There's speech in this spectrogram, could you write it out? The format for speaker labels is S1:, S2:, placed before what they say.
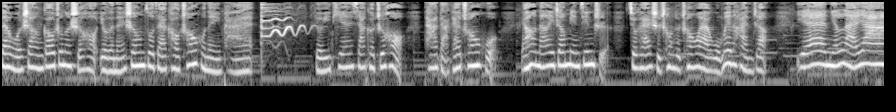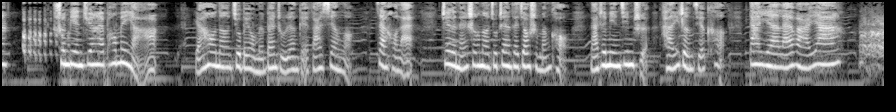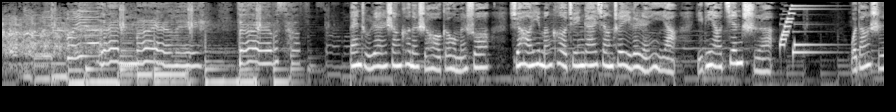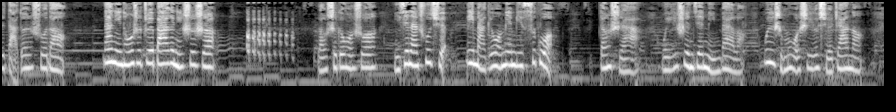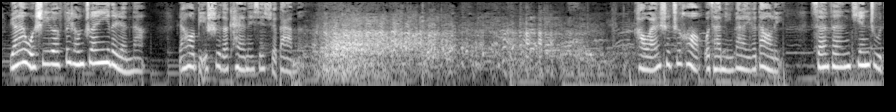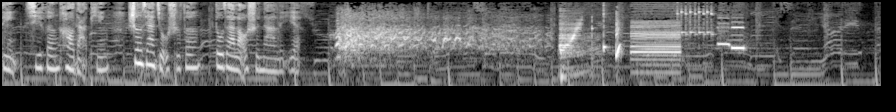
S1: 在我上高中的时候，有个男生坐在靠窗户那一排。有一天下课之后，他打开窗户，然后拿了一张面巾纸，就开始冲着窗外妩媚的喊着：“爷，您来呀！” 顺便居然还抛媚眼儿。然后呢，就被我们班主任给发现了。再后来，这个男生呢就站在教室门口，拿着面巾纸喊一整节课：“大爷来玩呀！”班主任上课的时候跟我们说，学好一门课就应该像追一个人一样，一定要坚持。我当时打断说道：“那你同时追八个，你试试。” 老师跟我说：“你现在出去，立马给我面壁思过。”当时啊，我一瞬间明白了为什么我是一个学渣呢？原来我是一个非常专一的人呐。然后鄙视的看着那些学霸们。考完试之后，我才明白了一个道理：三分天注定，七分靠打拼，剩下九十分都在老师那里。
